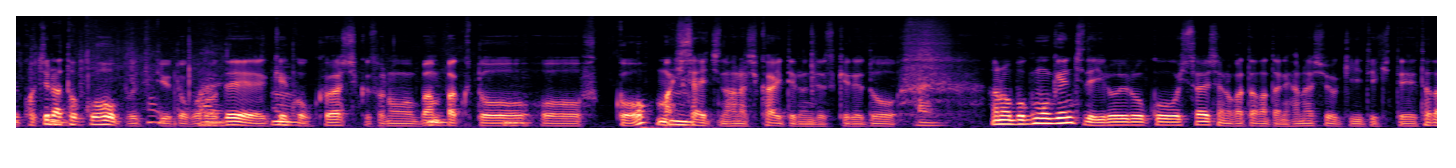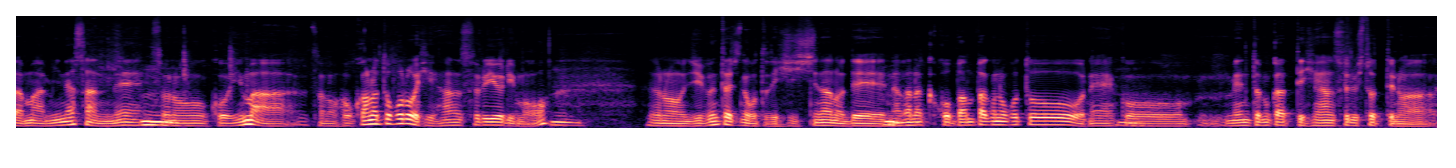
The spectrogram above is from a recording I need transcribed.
ー、こちら特ホープっていうところで、はい、結構詳しくその万博と復興、まあ、被災地の話書いてるんですけれど。はい。あの僕も現地でいろいろ被災者の方々に話を聞いてきてただまあ皆さんね、うん、そのこう今その他のところを批判するよりも、うんその自分たちのことで必死なので、うん、なかなかこう万博のことをね、こう面と向かって批判する人っていうのは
